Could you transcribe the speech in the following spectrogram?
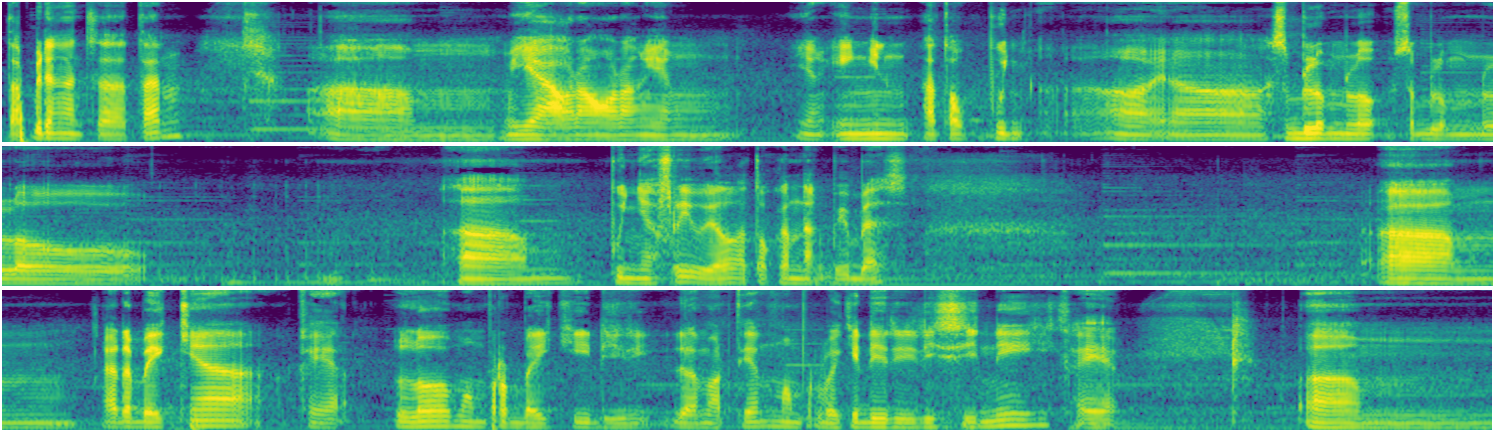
Tapi dengan catatan, um, ya orang-orang yang yang ingin atau punya uh, uh, sebelum lo sebelum lo um, punya free will atau kehendak bebas um, ada baiknya kayak lo memperbaiki diri dalam artian memperbaiki diri di sini kayak um,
